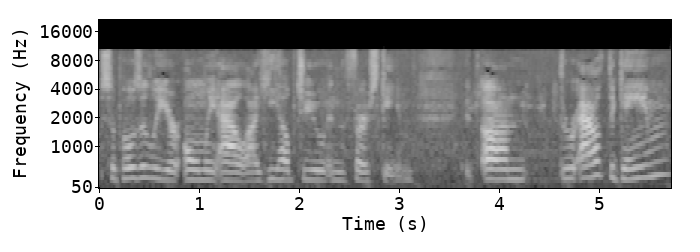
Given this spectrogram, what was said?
supposedly your only ally. He helped you in the first game. Um, throughout the game,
